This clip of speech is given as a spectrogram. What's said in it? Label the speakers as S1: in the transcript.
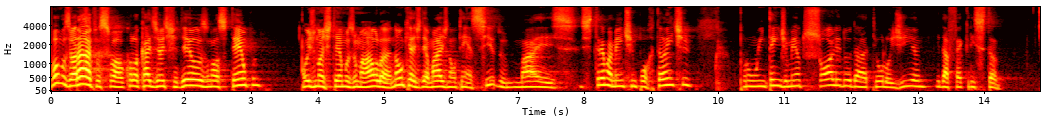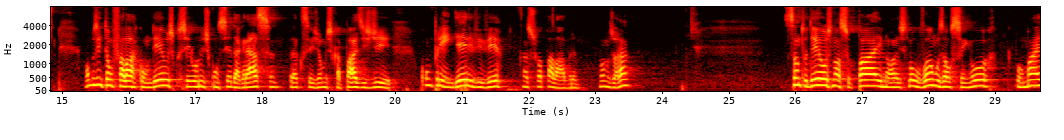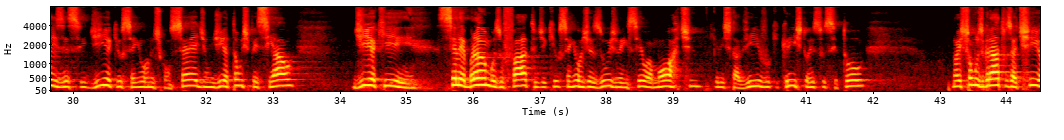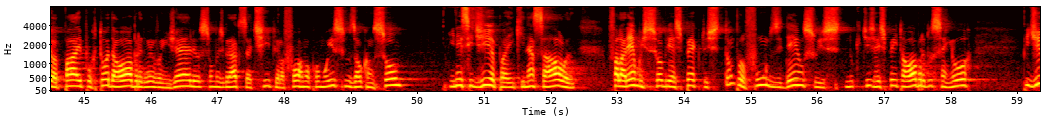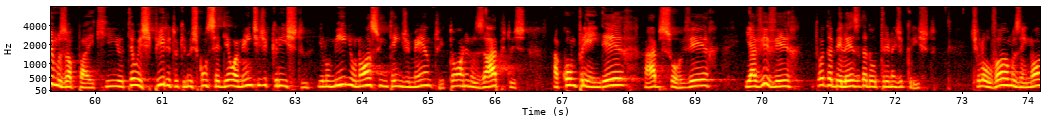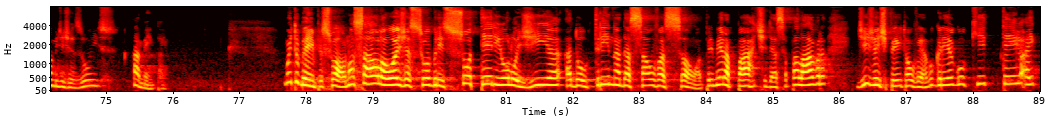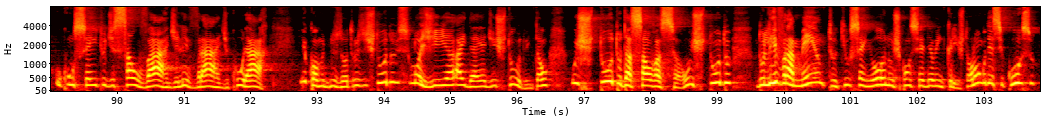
S1: Vamos orar, pessoal, colocar diante de Deus o nosso tempo. Hoje nós temos uma aula, não que as demais não tenha sido, mas extremamente importante para um entendimento sólido da teologia e da fé cristã. Vamos então falar com Deus, que o Senhor nos conceda a graça para que sejamos capazes de compreender e viver a Sua palavra. Vamos orar? Santo Deus, nosso Pai, nós louvamos ao Senhor por mais esse dia que o Senhor nos concede, um dia tão especial, dia que celebramos o fato de que o Senhor Jesus venceu a morte, que Ele está vivo, que Cristo ressuscitou. Nós somos gratos a Ti, ó Pai, por toda a obra do Evangelho, somos gratos a Ti pela forma como isso nos alcançou. E nesse dia, Pai, que nessa aula falaremos sobre aspectos tão profundos e densos no que diz respeito à obra do Senhor, Pedimos, ó Pai, que o Teu Espírito que nos concedeu a mente de Cristo ilumine o nosso entendimento e torne-nos aptos a compreender, a absorver e a viver toda a beleza da doutrina de Cristo. Te louvamos em nome de Jesus. Amém, Pai. Muito bem, pessoal. Nossa aula hoje é sobre soteriologia, a doutrina da salvação. A primeira parte dessa palavra diz respeito ao verbo grego que tem o conceito de salvar, de livrar, de curar. E como nos outros estudos, logia a ideia de estudo. Então, o estudo da salvação, o estudo do livramento que o Senhor nos concedeu em Cristo. Ao longo desse curso,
